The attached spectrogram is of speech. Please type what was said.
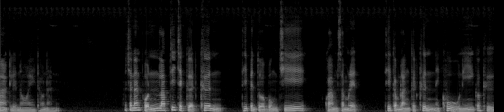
มากหรือน้อยเท่านั้น เพราะฉะนั้นผลลัพธ์ที่จะเกิดขึ้นที่เป็นตัวบ่งชี้ความสำเร็จที่กำลังเกิดขึ้นในคู่นี้ก็คือ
